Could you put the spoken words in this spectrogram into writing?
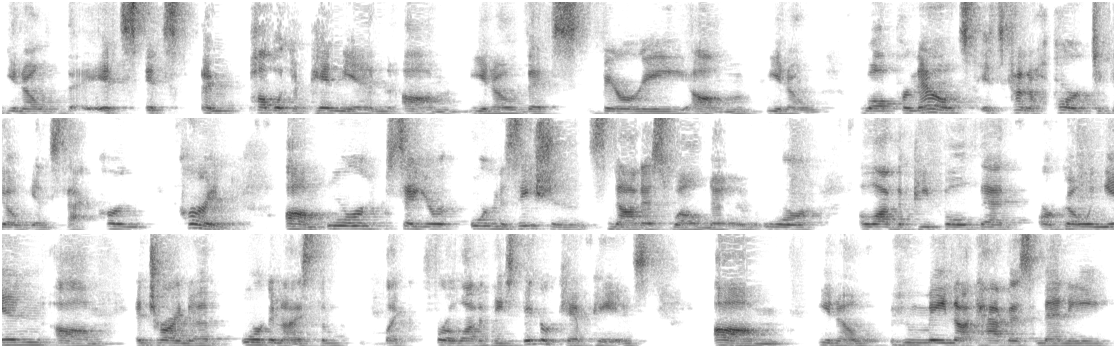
you know it's it's in public opinion um you know that's very um you know well pronounced it's kind of hard to go against that current current um or say your organization's not as well known or a lot of the people that are going in um and trying to organize them like for a lot of these bigger campaigns um you know who may not have as many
